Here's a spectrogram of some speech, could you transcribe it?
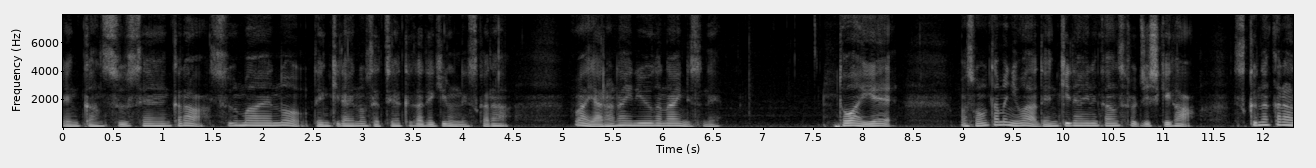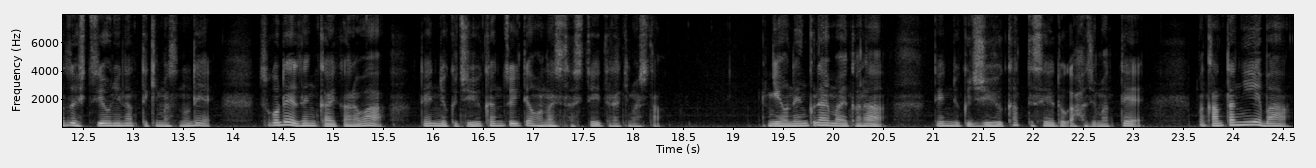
年間数千円から数万円の電気代の節約ができるんですから、まあやらない理由がないんですね。とはいえ、まあ、そのためには電気代に関する知識が少なからず必要になってきますので、そこで前回からは電力自由化についてお話しさせていただきました。4年くらい前から電力自由化って制度が始まって、まあ、簡単に言えば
